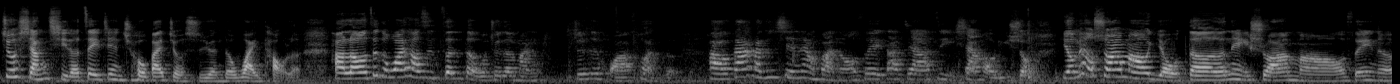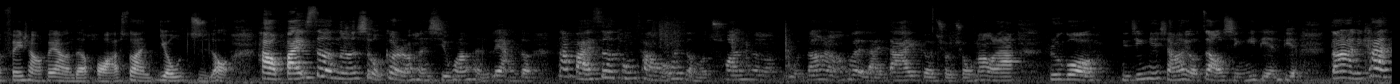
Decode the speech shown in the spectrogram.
就想起了这件九百九十元的外套了。好了，这个外套是真的，我觉得蛮就是划算的。好，当然它就是限量版哦，所以大家自己下好离手。有没有刷毛？有的内刷毛，所以呢非常非常的划算优质哦。好，白色呢是我个人很喜欢很亮的。那白色通常我会怎么穿呢？我当然会来搭一个球球帽啦。如果你今天想要有造型一点点，当然你看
